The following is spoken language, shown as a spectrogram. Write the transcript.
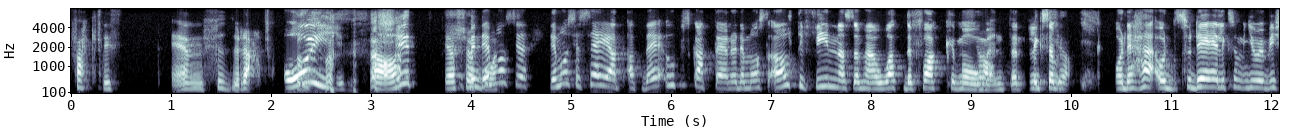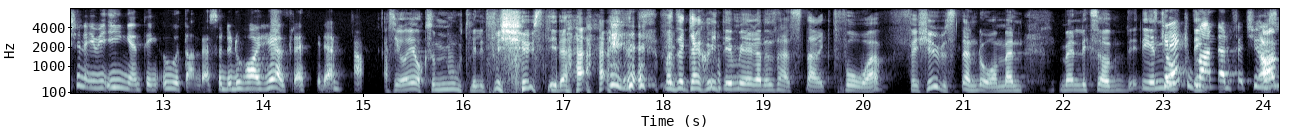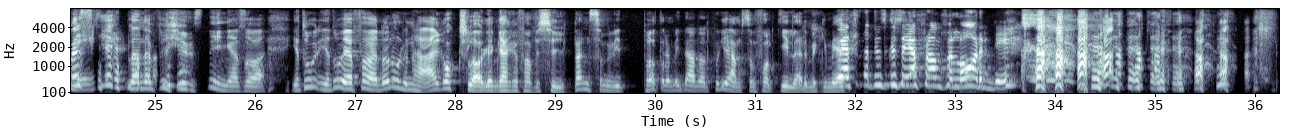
faktiskt en fyra. Oj! Ja. Shit! Men det på. måste, jag, det måste jag säga att, att det uppskattar jag nu. Det måste alltid finnas de här what the fuck momenten. Liksom. Ja. Och det här, och, så det är liksom, Eurovision är ju ingenting utan det. Så det, du har ju helt rätt i det. Alltså jag är också motvilligt förtjust i det här. Fast jag kanske inte är mer än en så här stark tvåa förtjust ändå. Men, men liksom, det, det är. Skräckblandad Ja, men förtjusning. skräckblandad förtjusning alltså. Jag tror, jag tror jag föredrar nog den här rockslagen kanske framför Sypen som vi pratade om i ett annat program som folk gillade mycket mer. jag trodde att du skulle säga framför Lordi.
